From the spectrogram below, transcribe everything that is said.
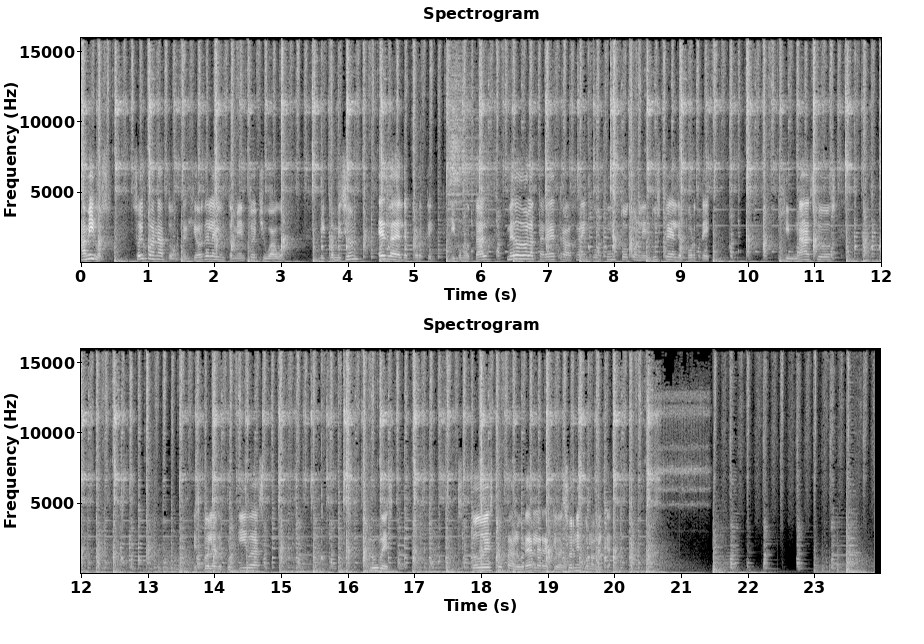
Amigos, soy Juan Abdo, regidor del Ayuntamiento de Chihuahua. Mi comisión es la del deporte y como tal me he dado la tarea de trabajar en conjunto con la industria del deporte, gimnasios, escuelas deportivas, clubes, todo esto para lograr la reactivación económica.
